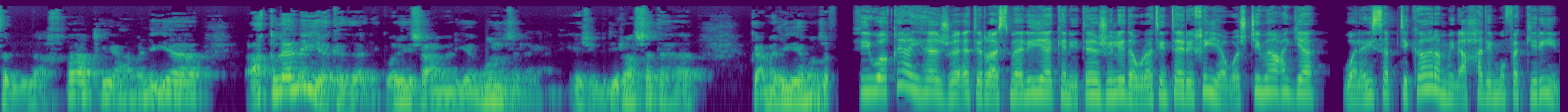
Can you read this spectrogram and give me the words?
فالاخلاق هي عملية عقلانية كذلك وليس عملية منزلة يعني يجب دراستها كعملية منزلة. في واقعها جاءت الرأسمالية كنتاج لدورات تاريخية واجتماعية وليس ابتكارا من أحد المفكرين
